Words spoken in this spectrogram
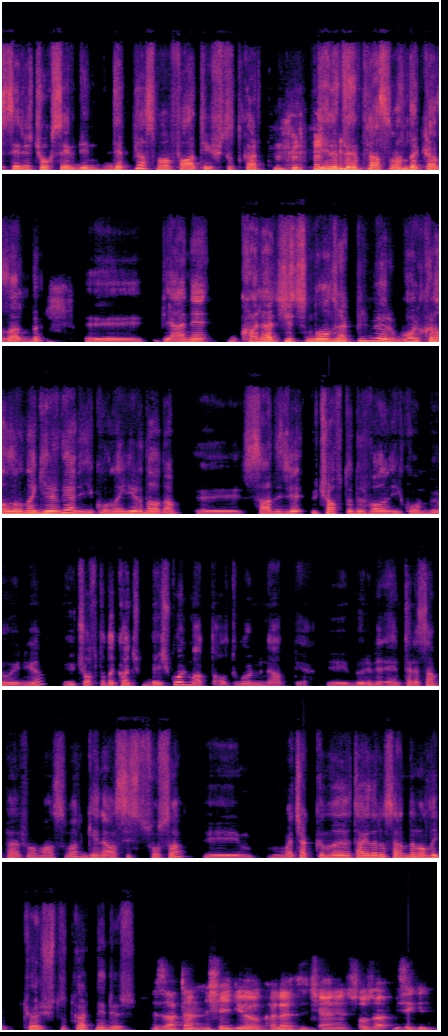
senin çok sevdiğin deplasman Fatih Stuttgart. Yine deplasmanda kazandı. Ee, yani Kalacic ne olacak bilmiyorum. Gol krallığına girdi yani ilk ona girdi adam. Ee, sadece 3 haftadır falan ilk 11 oynuyor. 3 haftada kaç? 5 gol mü attı? 6 gol mü ne attı ya? Ee, böyle bir enteresan performansı var. Gene asist Sosa. Ee, maç hakkında detayları senden alayım. Köln Stuttgart ne diyorsun? Zaten şey diyor Kalajic yani Soza bir şekilde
